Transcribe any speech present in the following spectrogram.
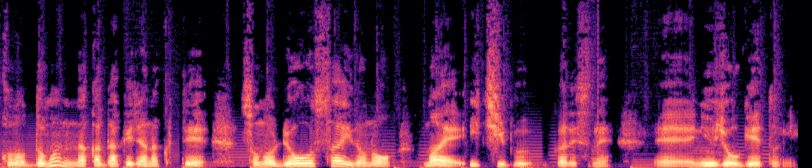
このど真ん中だけじゃなくて、その両サイドの前一部がですね、えー、入場ゲートに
